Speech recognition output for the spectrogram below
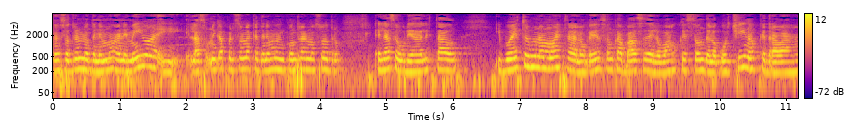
Nosotros no tenemos enemigos y las únicas personas que tenemos en contra de nosotros es la seguridad del Estado. Y pues esto es una muestra de lo que ellos son capaces, de lo bajos que son, de los cochinos que trabajan.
